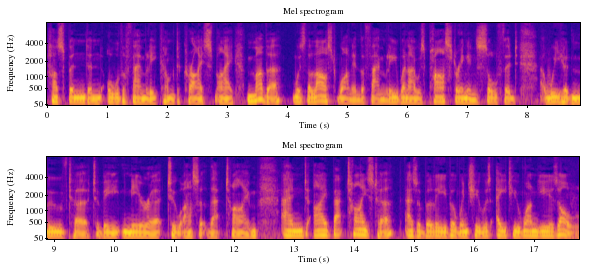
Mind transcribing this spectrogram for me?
husband and all the family come to Christ. My mother was the last one in the family. When I was pastoring in Salford, uh, we had moved her to be nearer to us at that time, and I baptized her as a believer when she was 81 years old.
